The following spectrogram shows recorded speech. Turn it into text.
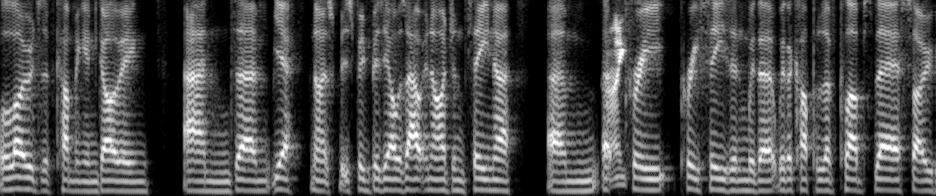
loads of coming and going. And um, yeah, no, it's, it's been busy. I was out in Argentina um, nice. pre pre season with a with a couple of clubs there. So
